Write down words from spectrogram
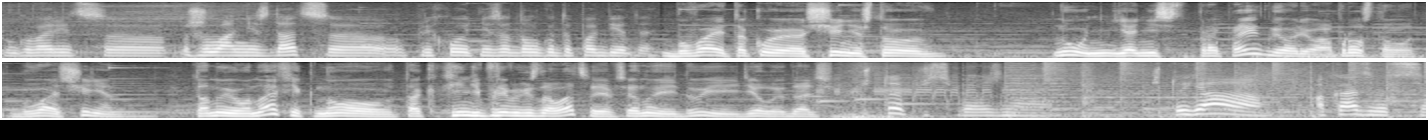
говорится, желание сдаться приходит незадолго до победы. Бывает такое ощущение, что, ну, я не про проект говорю, а просто вот бывает ощущение, да ну его нафиг, но так как я не привык сдаваться, я все равно иду и делаю дальше. Что я про себя узнала? Что я, оказывается,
